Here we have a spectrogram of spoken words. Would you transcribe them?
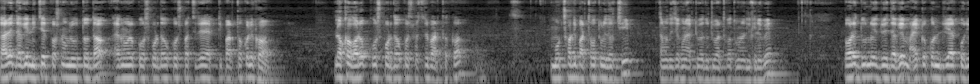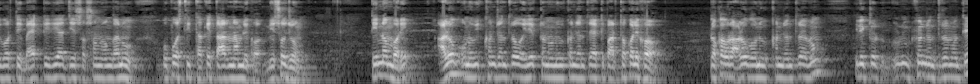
চারের দাগে নিচের প্রশ্নগুলির উত্তর দাও। এক নম্বর কোষ পর্দা ও কোষ প্রাচীরের একটি পার্থক্য লেখ। লক্ষ্য করো, কোষ পর্দা ও কোষ প্রাচীরের পার্থক্য। মোট ছটি পার্থক্য তুলে ধরছি। তার মধ্যে যে কোনো একটি বা দুটি পার্থক্য তোমরা লিখে নেবে। পরে দু নয়, দুই দাগে মাইটোকন্ড্রিয়ার পরিবর্তে ব্যাকটেরিয়ার যে শ্বসন অঙ্গাণু উপস্থিত থাকে, তার নাম লেখ, মেসোজোম। তিন নম্বরে, আলোক অনুবীক্ষণ যন্ত্র ও ইলেকট্রন অনুবীক্ষণ যন্ত্রের একটি পার্থক্য লেখ। লক্ষ্য করো, আলোক অনুবীক্ষণ যন্ত্র এবং ইলেকট্রন অনুবীক্ষণ যন্ত্রের মধ্যে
